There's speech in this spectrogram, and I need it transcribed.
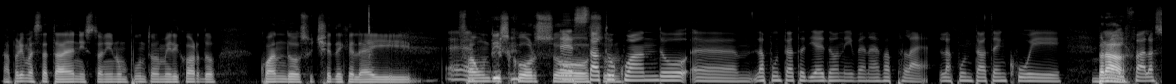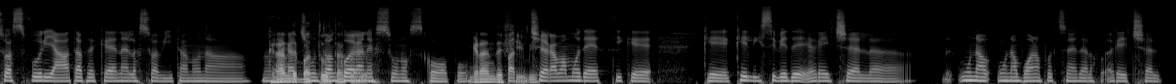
La prima è stata Aniston in un punto, non mi ricordo quando succede che lei Eh, fa un discorso È stato sul- quando ehm, la puntata di I Don't Even Have a Play, la puntata in cui Bravo. lei fa la sua sfuriata perché nella sua vita non ha, non ha raggiunto ancora quella. nessuno scopo. Grande Infatti Phoebe. ci eravamo detti che, che- che lì si vede Rachel, una, una buona porzione della Rachel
